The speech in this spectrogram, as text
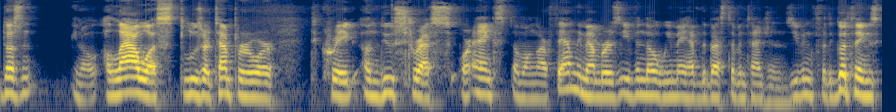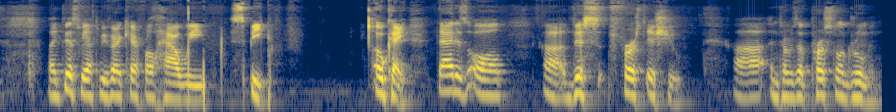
doesn't, you know, allow us to lose our temper or to create undue stress or angst among our family members, even though we may have the best of intentions. Even for the good things like this, we have to be very careful how we speak. Okay, that is all uh, this first issue uh, in terms of personal grooming.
